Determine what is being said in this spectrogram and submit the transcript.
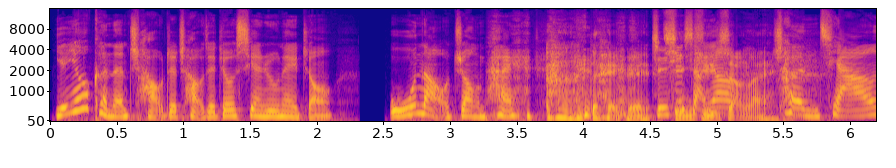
也有可能吵着吵着就陷入那种无脑状态，对，只是情想要逞强，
